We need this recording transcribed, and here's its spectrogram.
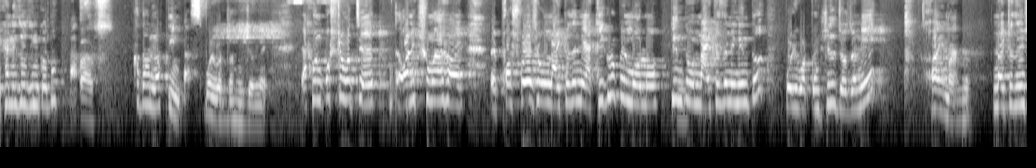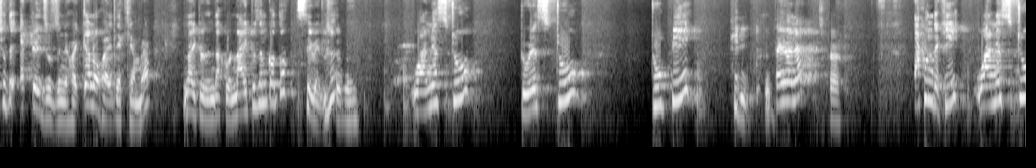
এখানে যোজনী কত? পাঁচ। পাঁচ। হলো? তিন পাঁচ। পরিবর্তনের জন্য। এখন প্রশ্ন হচ্ছে অনেক সময় হয় ফসফরাস এবং নাইট্রোজেন একই গ্রুপের মৌল কিন্তু নাইট্রোজেনে কিন্তু পরিবর্তনশীল যোজনী হয় না। নাইট্রোজেন শুধু একটাই যোজনী হয়। কেন হয়? দেখি আমরা। নাইট্রোজেন। দেখো নাইট্রোজেন কত? Seven. One s two two s two two p three তাই না? হ্যাঁ। এখন দেখি one s two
